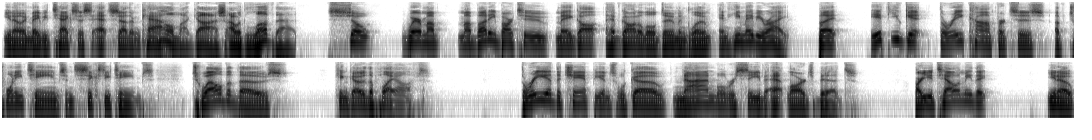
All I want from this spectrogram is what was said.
you know, and maybe Texas at Southern Cal. Oh my gosh. I would love that. So where my my buddy Bartu may go, have gone a little doom and gloom, and he may be right. But if you get three conferences of 20 teams and 60 teams, 12 of those can go to the playoffs. Three of the champions will go, nine will receive at large bids. Are you telling me that, you know,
